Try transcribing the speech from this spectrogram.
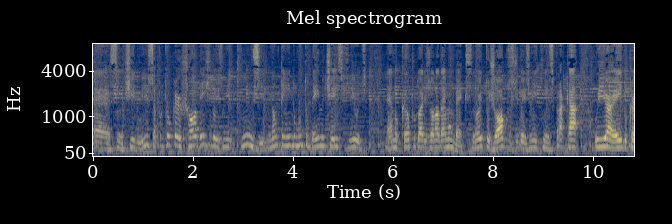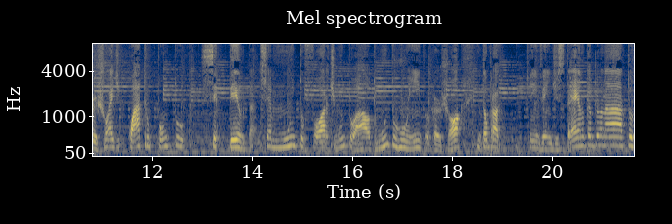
é, sentido isso é porque o Kershaw desde 2015 não tem ido muito bem no Chase Field, né, no campo do Arizona Diamondbacks. Em oito jogos de 2015 para cá, o ERA do Kershaw é de 4.70. Isso é muito forte, muito alto, muito ruim para o Kershaw. Então, para quem vem de estreia no campeonato,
